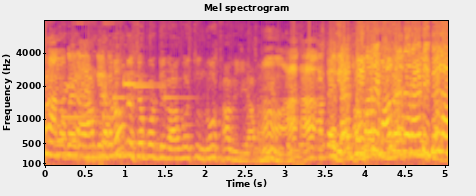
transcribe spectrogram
આનો કાંઈ એમ કે કરો. હા, આ- આ- આ કઈ વ્યાજબી તમારી મામલતદાર આડી બેલા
